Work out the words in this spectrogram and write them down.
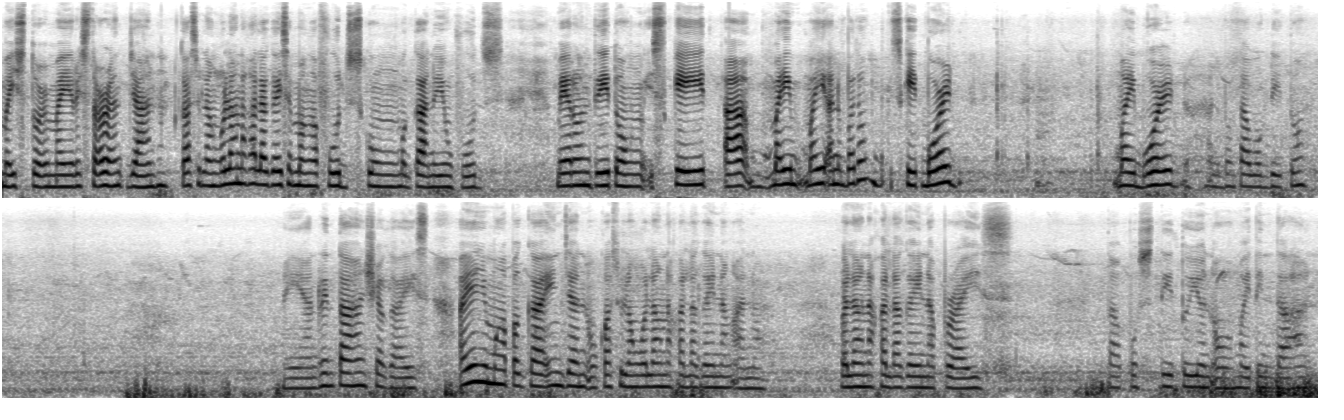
may store, may restaurant dyan. Kaso lang, walang nakalagay sa mga foods kung magkano yung foods. Meron ditong skate, ah, may, may ano ba to? Skateboard. May board. Ano bang tawag dito? Ayan, rentahan siya guys. Ayan yung mga pagkain dyan. O, kaso lang walang nakalagay ng ano. Walang nakalagay na price. Tapos dito yun, oh, may tindahan.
